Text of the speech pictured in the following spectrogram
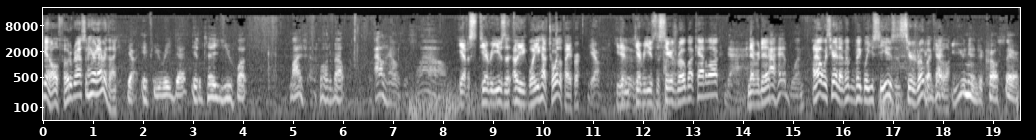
You got all the photographs in here and everything. yeah, if you read that, it'll tell you what life, what about outhouses. Wow. You have a? Do you ever use the? Oh, you, well, you have toilet paper. Yeah. You didn't? Did you ever use the Sears uh-huh. Roebuck catalog? Nah. Never did. I have one. I always hear that but people used to use the Sears Roebuck And that catalog. Unit across there.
